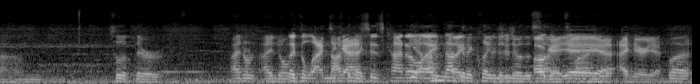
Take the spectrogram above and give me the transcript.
um, so that they're. I don't. I don't. Like the lactic gonna- acid's kind of yeah, like. I'm not like, going to claim to just- know the Okay, science yeah, yeah, yeah. it. I hear you. But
